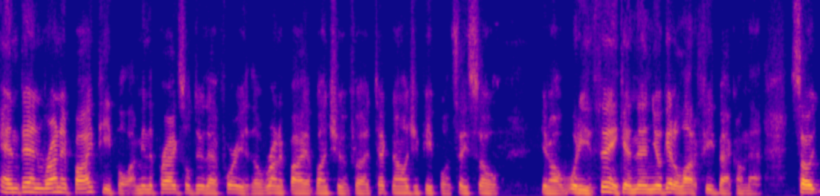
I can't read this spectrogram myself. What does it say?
and then run it by people. I mean, the Prags will do that for you. They'll run it by a bunch of uh, technology people and say, so, you know, what do you think? And then you'll get a lot of feedback on that. So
